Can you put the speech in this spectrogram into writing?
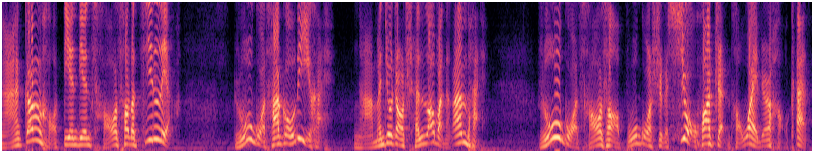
俺刚好掂掂曹操的斤两。如果他够厉害，俺们就照陈老板的安排；如果曹操不过是个绣花枕头，外边好看，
